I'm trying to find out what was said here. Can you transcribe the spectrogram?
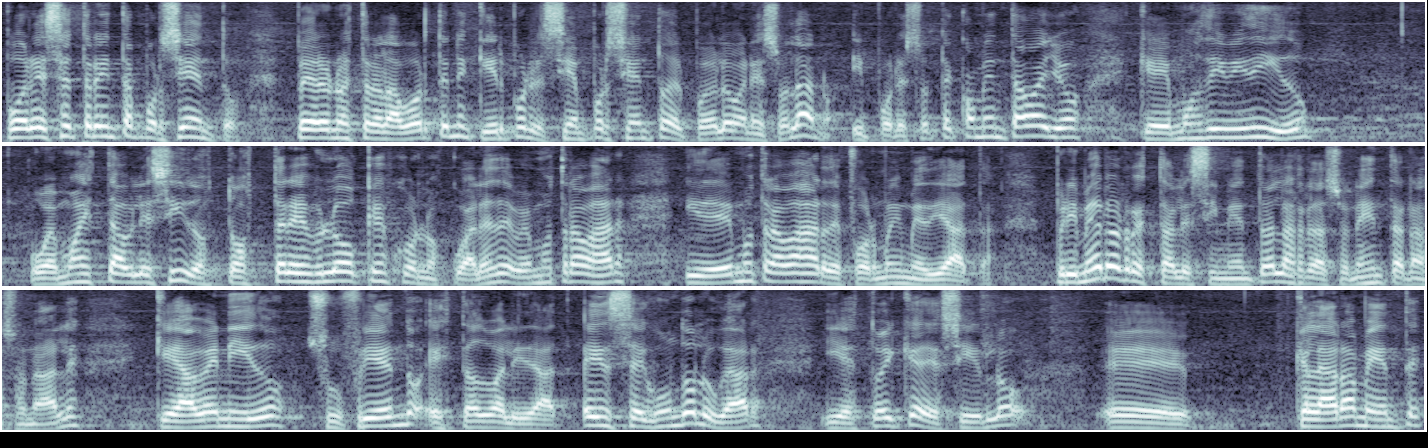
por ese 30%, pero nuestra labor tiene que ir por el 100% del pueblo venezolano. Y por eso te comentaba yo que hemos dividido o hemos establecido estos tres bloques con los cuales debemos trabajar y debemos trabajar de forma inmediata. Primero, el restablecimiento de las relaciones internacionales que ha venido sufriendo esta dualidad. En segundo lugar, y esto hay que decirlo eh, claramente,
